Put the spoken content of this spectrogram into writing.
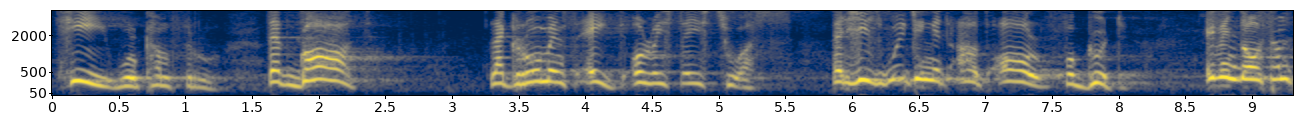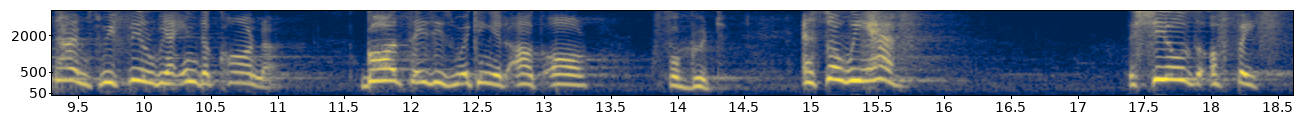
He will come through. That God, like Romans 8 always says to us, that He's working it out all for good. Even though sometimes we feel we are in the corner, God says He's working it out all for good. And so we have the shield of faith,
